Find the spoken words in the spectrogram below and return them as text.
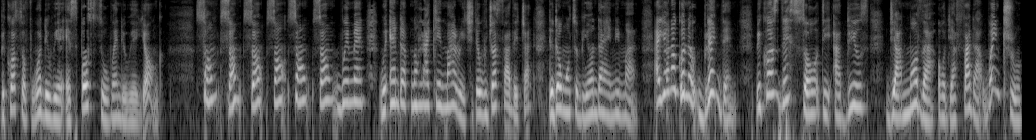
because of what they were exposed to when they were young some some some some some some women will end up not liking marriage. They will just have a child. They don't want to be under any man. And you're not going to blame them because they saw the abuse their mother or their father went through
